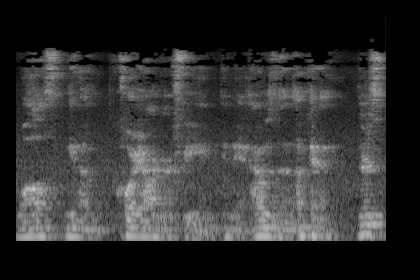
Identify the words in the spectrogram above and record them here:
while you know choreography, and I was like, okay. There's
